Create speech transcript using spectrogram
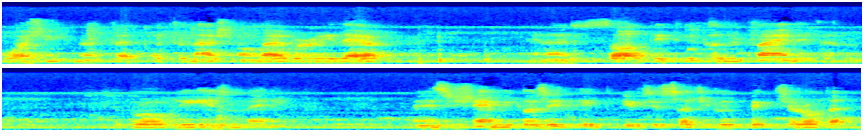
Washington at the, at the National Library there, and I thought if you couldn't find it, then there probably isn't any. And it's a shame because it, it gives you such a good picture of the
